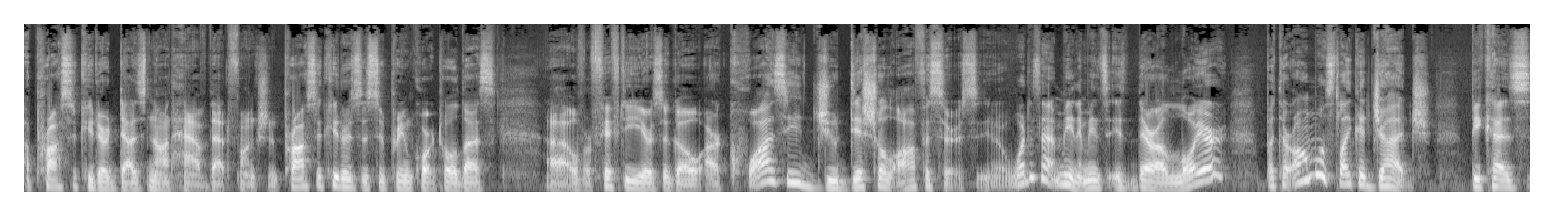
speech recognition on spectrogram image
a prosecutor does not have that function. Prosecutors, the Supreme Court told us uh, over 50 years ago, are quasi judicial officers. You know, what does that mean? It means they're a lawyer, but they're almost like a judge because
